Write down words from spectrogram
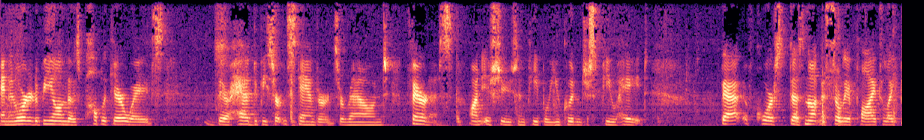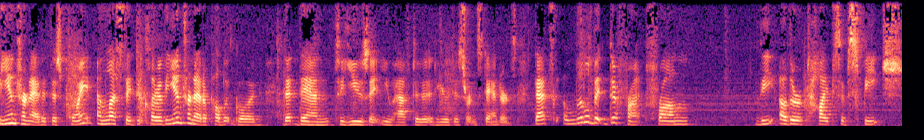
And in order to be on those public airwaves there had to be certain standards around fairness on issues and people you couldn't just spew hate. That of course does not necessarily apply to like the internet at this point unless they declare the internet a public good that then to use it you have to adhere to certain standards. That's a little bit different from the other types of speech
